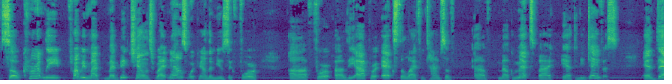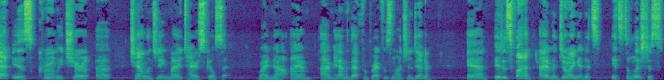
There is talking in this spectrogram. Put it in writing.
so currently, probably my, my big challenge right now is working on the music for uh, for uh, the opera X, The Life and Times of Malcolm X by Anthony Davis. And that is currently uh, challenging my entire skill set right now. I am I'm having that for breakfast, lunch, and dinner. And it is fun. I am enjoying it. It's it's delicious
